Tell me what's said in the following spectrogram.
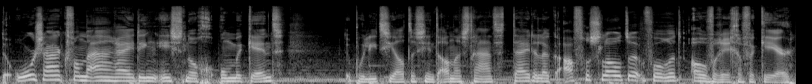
De oorzaak van de aanrijding is nog onbekend. De politie had de Sint-Anna-straat tijdelijk afgesloten voor het overige verkeer.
